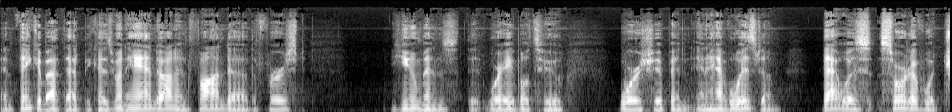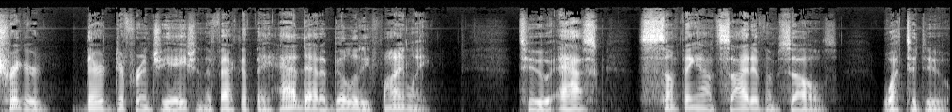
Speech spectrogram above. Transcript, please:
And think about that because when Andon and Fonta, the first humans that were able to worship and, and have wisdom, that was sort of what triggered their differentiation the fact that they had that ability finally to ask something outside of themselves what to do.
